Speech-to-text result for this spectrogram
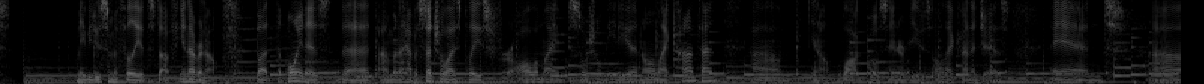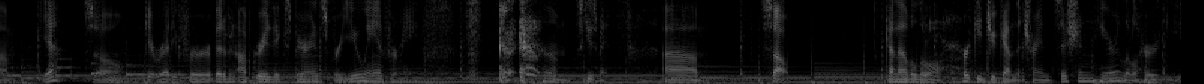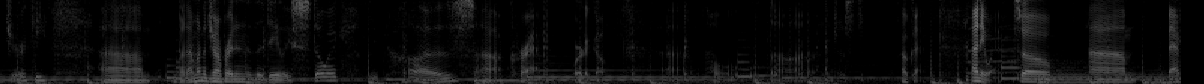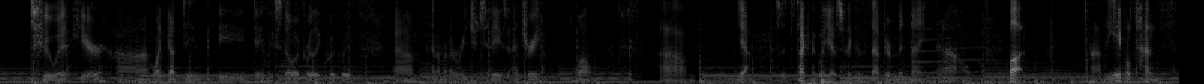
maybe do some affiliate stuff. You never know. But the point is that I'm going to have a centralized place for all of my social media and all my content, um, you know, blog posts, interviews, all that kind of jazz. And um, yeah, so get ready for a bit of an upgraded experience for you and for me. Excuse me. Um, so, kind of a little herky jerky on the transition here, a little herky jerky. Um, but I'm going to jump right into the Daily Stoic because, oh crap, where to go? Uh, hold on, just okay. Anyway, so um, back to it here. I um, went got the, the Daily Stoic really quickly, um, and I'm going to read you today's entry. Well, um, yeah, so it's technically yesterday because it's after midnight now, but uh, the April 10th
